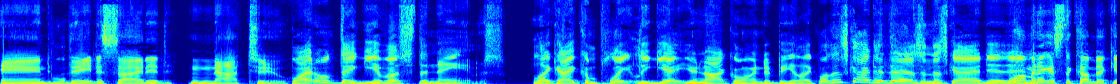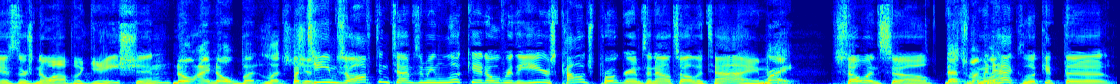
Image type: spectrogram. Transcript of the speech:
and they decided not to. Why don't they give us the names? Like I completely get you're not going to be like, well, this guy did this and this guy did. Well, I mean, I guess the comeback is there's no obligation. no, I know, but let's But just teams oftentimes, I mean, look at over the years, college programs announce all the time. Right. So and so. That's my I mean, point. heck, look at the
